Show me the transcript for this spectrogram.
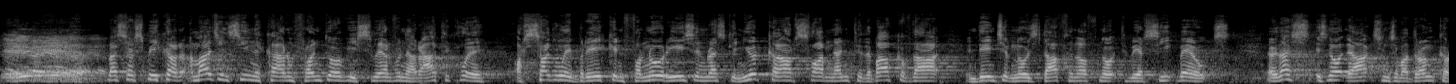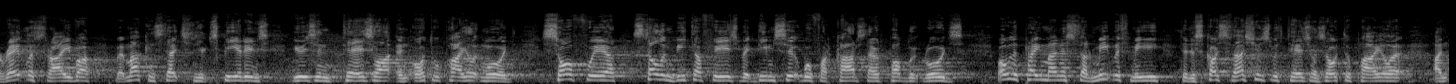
Mr Speaker, imagine seeing the car in front of you swerving erratically or suddenly braking for no reason, risking your car slamming into the back of that, endangering those daft enough not to wear seat belts. Now, this is not the actions of a drunk or reckless driver, but my constituents' experience using Tesla in autopilot mode. Software still in beta phase, but deemed suitable for cars on our public roads. Will the Prime Minister meet with me to discuss the issues with Tesla's autopilot and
